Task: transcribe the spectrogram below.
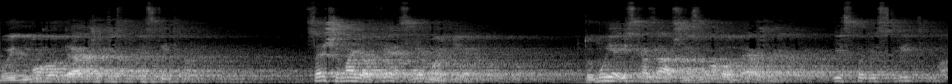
бо від мого держить і сповістить вам. Все, що має отець, є моє. Тому я і сказав, що з мого одержує, і сповістить вам.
